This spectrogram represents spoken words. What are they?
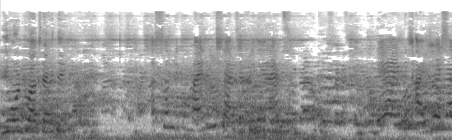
You want to ask anything? Assalamualaikum. My name is Figueres. Today I am in IUSS,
